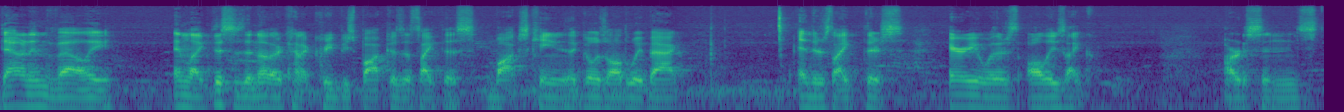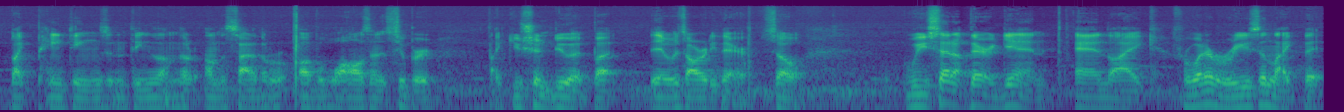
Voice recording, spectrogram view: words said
down in the valley, and like this is another kind of creepy spot because it's like this box canyon that goes all the way back and there's like this area where there's all these like artisans like paintings and things on the on the side of the of the walls and it's super like you shouldn't do it but it was already there so we set up there again and like for whatever reason like the,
